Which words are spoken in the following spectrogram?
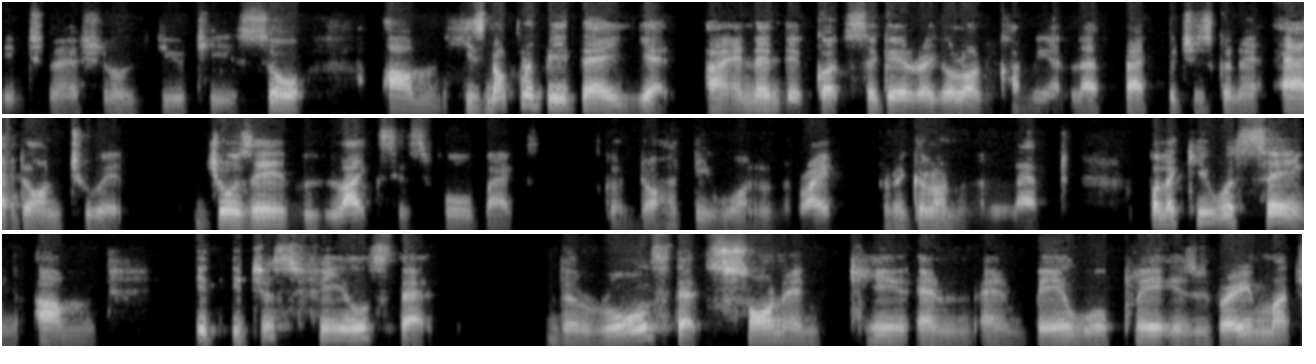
international duty. So um, he's not going to be there yet. Uh, and then they've got Sergio Reguilon coming at left back, which is going to add on to it. Jose likes his fullbacks. He's got Doherty one on the right, Regulon on the left. But like you were saying, um, it, it just feels that the roles that Son and Kane and, and Bale will play is very much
